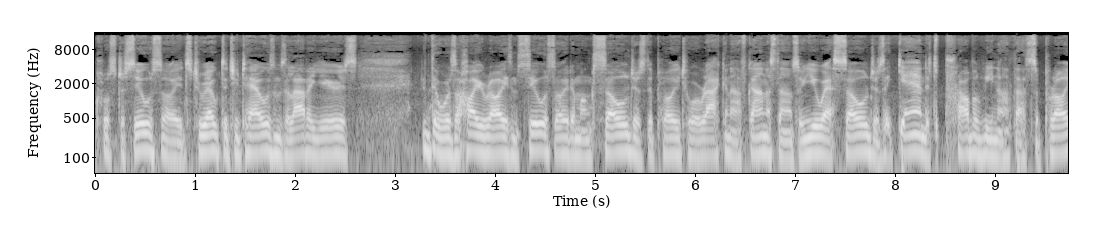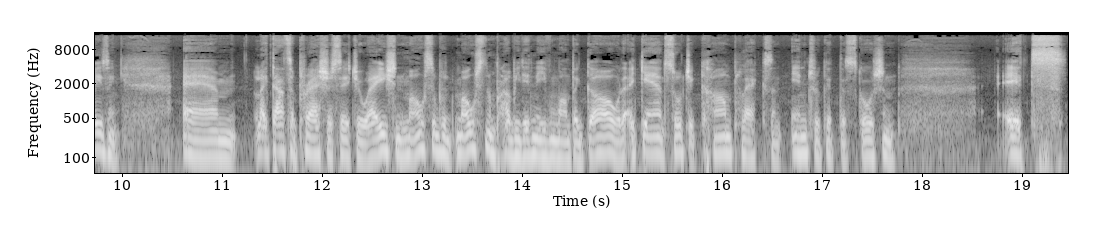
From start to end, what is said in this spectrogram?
cluster suicides. Throughout the 2000s, a lot of years, there was a high rise in suicide among soldiers deployed to Iraq and Afghanistan. So US soldiers, again, it's probably not that surprising. Um, like that's a pressure situation. Most of most of them probably didn't even want to go. Again, such a complex and intricate discussion. It's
